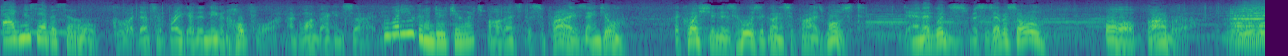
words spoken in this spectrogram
Agnes Ebersole. Oh, good. That's a break I didn't even hope for. Now go on back inside. Well, what are you going to do, George? Oh, that's the surprise, Angel. The question is, who is it going to surprise most? Dan Edwards, Mrs. Ebersole, or Barbara?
